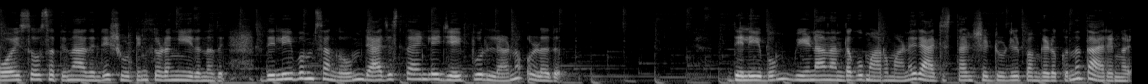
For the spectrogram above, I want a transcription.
വോയിസ് ഓഫ് സത്യനാഥന്റെ ഷൂട്ടിംഗ് തുടങ്ങിയിരുന്നത്. ദിലീപും സംഘവും രാജസ്ഥാനിലെ ജയ്പൂരിലാണ് ഉള്ളത്. ദിലീപും വീണ നന്ദകുമാറുമാണ് രാജസ്ഥാൻ ഷെഡ്യൂളിൽ പങ്കെടുക്കുന്ന താരങ്ങൾ.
